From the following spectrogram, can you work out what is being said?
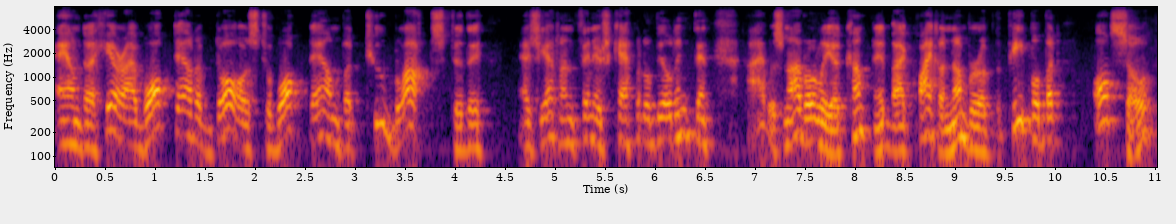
And uh, here I walked out of doors to walk down but two blocks to the as yet unfinished Capitol building. Then I was not only accompanied by quite a number of the people, but also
